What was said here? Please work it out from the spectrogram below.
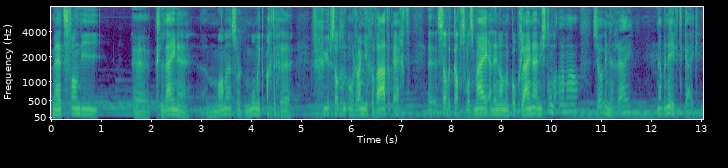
met van die uh, kleine mannen, een soort monnikachtige figuren. Ze hadden een oranje gewaad ook echt. Uh, hetzelfde kapsel als mij, alleen dan een kop kleiner. En die stonden allemaal zo in een rij naar beneden te kijken.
